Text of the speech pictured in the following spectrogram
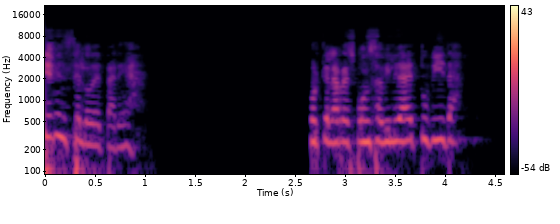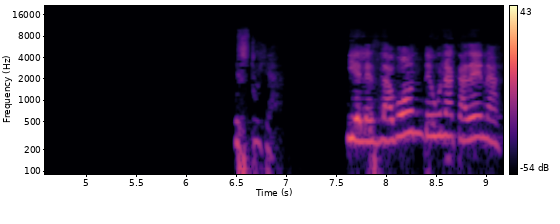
Llévenselo de tarea. Porque la responsabilidad de tu vida es tuya. Y el eslabón de una cadena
